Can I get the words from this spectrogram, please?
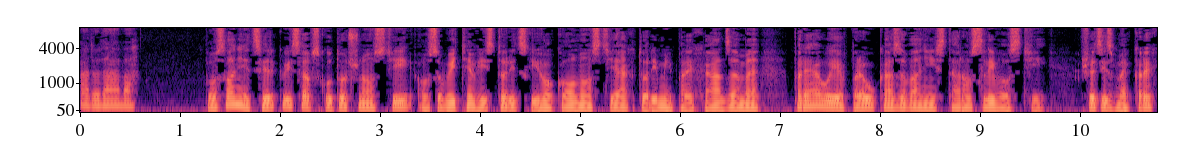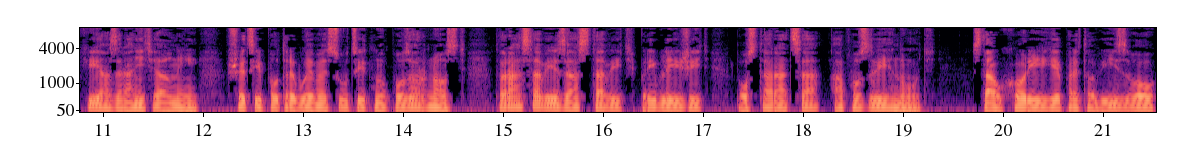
a dodáva. Poslanie cirkvy sa v skutočnosti, osobitne v historických okolnostiach, ktorými prechádzame, prejavuje v preukazovaní starostlivosti. Všetci sme krehkí a zraniteľní, všetci potrebujeme súcitnú pozornosť, ktorá sa vie zastaviť, priblížiť, postarať sa a pozdvihnúť. Stav chorých je preto výzvou,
